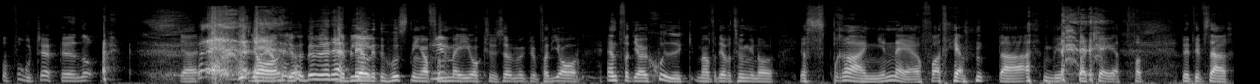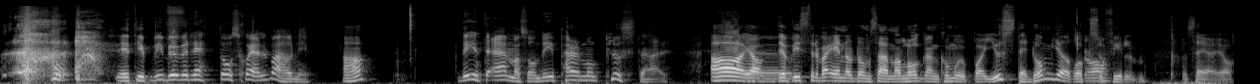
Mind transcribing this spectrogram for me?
och fortsätter ändå. Ja, ja, jag, är rätt det blev lite hostningar från mig också, så mycket för att jag, inte för att jag är sjuk, men för att jag var tvungen att, jag sprang ner för att hämta mitt paket, för att det är typ så här. det är typ, Vi behöver rätta oss själva hörni. aha. Det är inte Amazon, det är Paramount Plus det här. Ah, ja, Eh. jag visste det var en av de så här när loggan kom upp och just det, de gör också Ja. film och serier.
